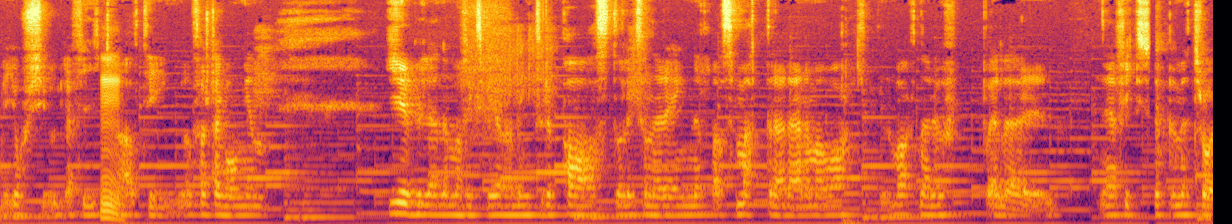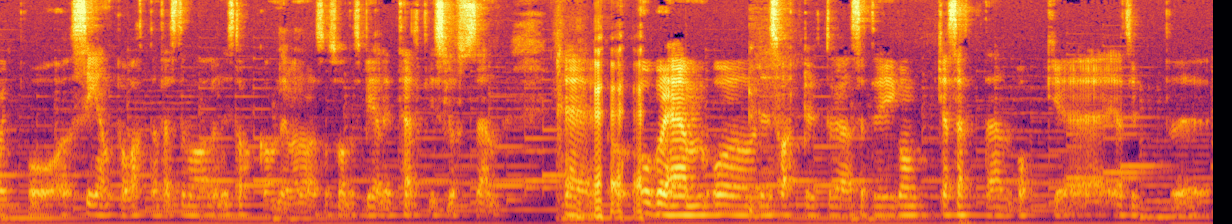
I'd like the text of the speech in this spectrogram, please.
med Yoshi och grafiken mm. och allting. Och första gången julen när man fick spela Link to the Past och liksom när regnet bara smattrar där när man vak vaknar upp. Eller när jag fick Super Metroid på scen på Vattenfestivalen i Stockholm. Det var några som sålde spel i ett tält vid Slussen. Eh, och, och, går hem och det är svart ute och jag sätter igång kassetten och eh, jag typ eh,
